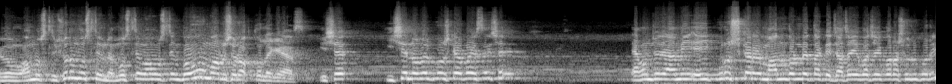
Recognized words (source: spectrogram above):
এবং অমুসলিম, শুধু মুসলিম না, মুসলিম, অমুসলিম বহু মানুষের রক্ত লেগে আছে। ইসে কিসে নোবেল পুরস্কার পাইছে সে? এখন যদি আমি এই পুরস্কারের মানদণ্ডে তাকে যাচাই বাছাই করা শুরু করি,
